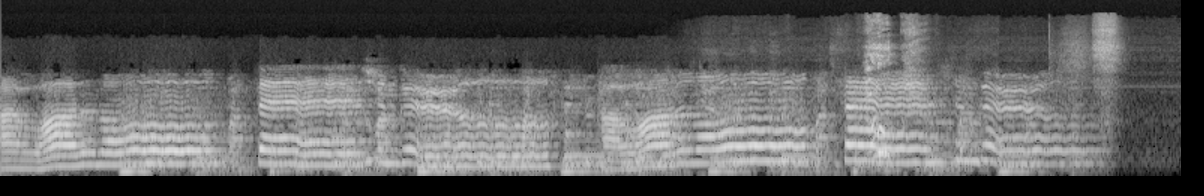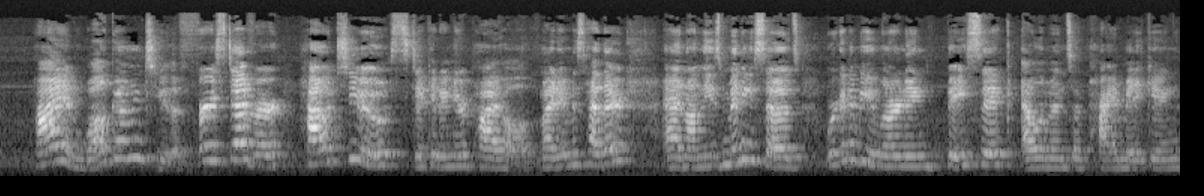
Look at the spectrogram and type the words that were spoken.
I want an old fashioned girl. I want an old fashioned girl. Hi, and welcome to the first ever How to Stick It in Your Pie Hole. My name is Heather, and on these mini-sodes, we're going to be learning basic elements of pie making,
